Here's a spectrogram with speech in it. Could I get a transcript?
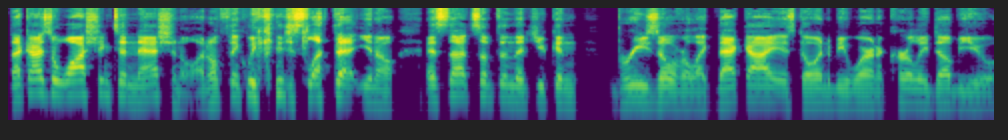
That guy's a Washington National. I don't think we can just let that, you know, it's not something that you can breeze over. Like that guy is going to be wearing a curly W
